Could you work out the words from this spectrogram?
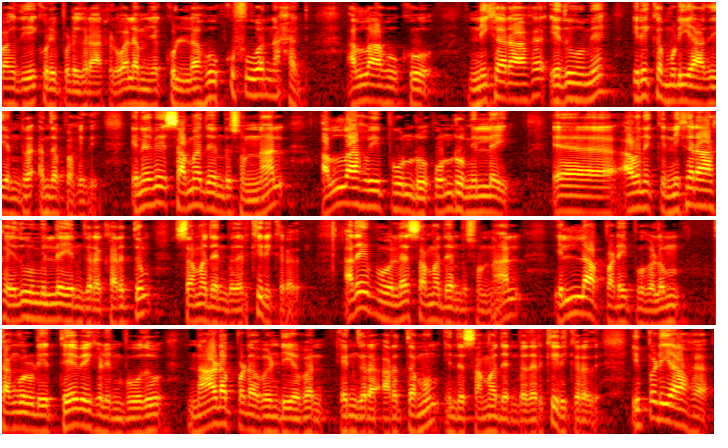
பகுதியை குறிப்பிடுகிறார்கள். வலம் யக்குல்லஹு குஃபுவன் அஹத். அல்லாஹுக்கு நிகராக எதுவுமே இருக்க முடியாது என்ற அந்த பகுதி. எனவே சமத் என்று சொன்னால் அல்லாஹுவை போன்று ஒன்றுமில்லை அவனுக்கு நிகராக எதுவும் இல்லை என்கிற கருத்தும் சமத் என்பதற்கு இருக்கிறது. அதே போல் சமத் என்று சொன்னால் எல்லா படைப்புகளும் தங்களுடைய தேவைகளின் போது நாடப்பட வேண்டியவன் என்கிற அர்த்தமும் இந்த சமத் என்பதற்கு இருக்கிறது. இப்படியாக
